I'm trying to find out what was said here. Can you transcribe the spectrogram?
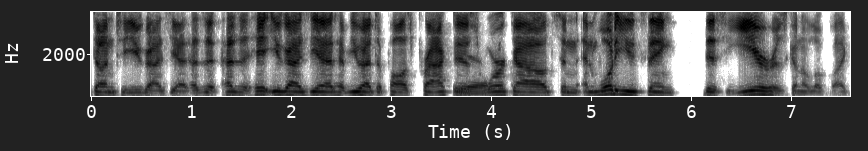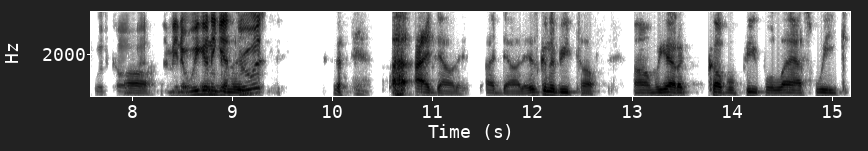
done to you guys yet? Has it has it hit you guys yet? Have you had to pause practice, Yeah. workouts, and and what do you think this year is going to look like with COVID? Uh, I mean, are we going to get gonna- through it? I, I doubt it. I doubt it. It's going to be tough. Um, we had a couple people last week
